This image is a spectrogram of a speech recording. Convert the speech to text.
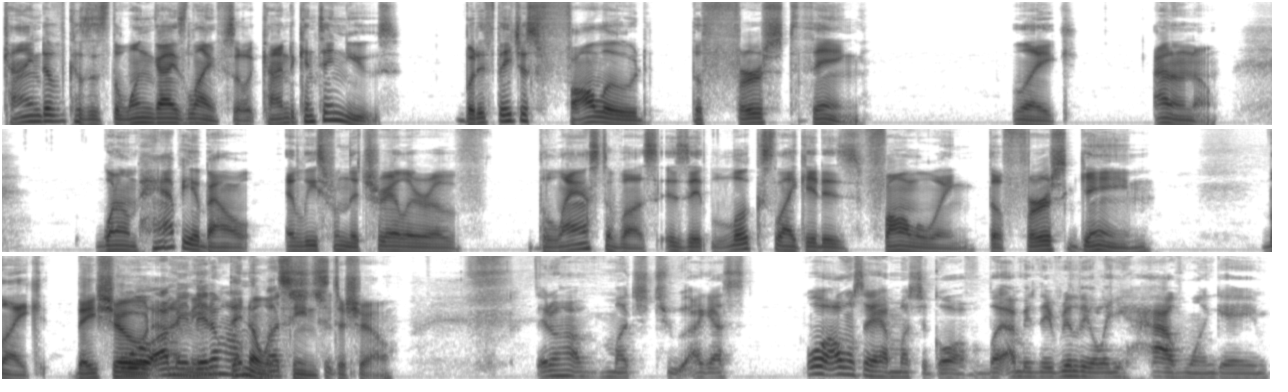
Kind of, because it's the one guy's life, so it kind of continues. But if they just followed the first thing, like, I don't know. What I'm happy about, at least from the trailer of The Last of Us, is it looks like it is following the first game. Like, they showed, I I mean, mean, they they, don't have know what scenes to- to show. They don't have much to, I guess. Well, I won't say they have much to go off, but I mean, they really only have one game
